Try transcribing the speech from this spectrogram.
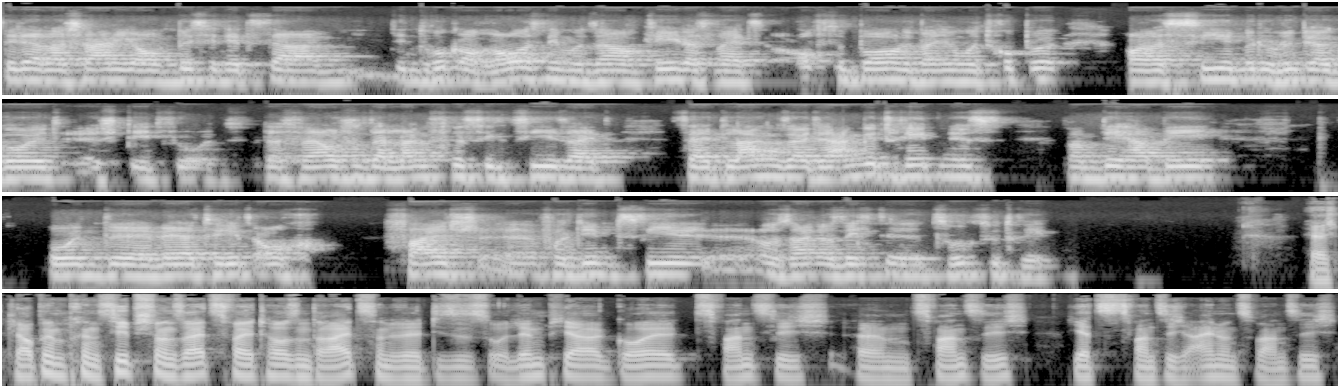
will er wahrscheinlich auch ein bisschen jetzt da den Druck auch rausnehmen und sagen, okay, das war jetzt aufzubauen, das war eine junge Truppe, aber das Ziel mit Olympiagold äh, steht für uns. Das war auch schon sein langfristiges Ziel seit, seit langem, seit er angetreten ist beim DHB und äh, wäre natürlich jetzt auch falsch, äh, von dem Ziel äh, aus seiner Sicht äh, zurückzutreten. Ja, ich glaube im Prinzip schon seit 2013 wird dieses Olympia Gold 2020, ähm, jetzt 2021,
